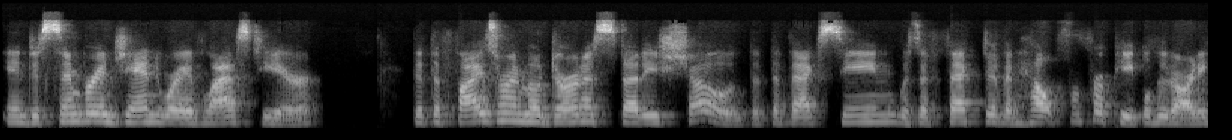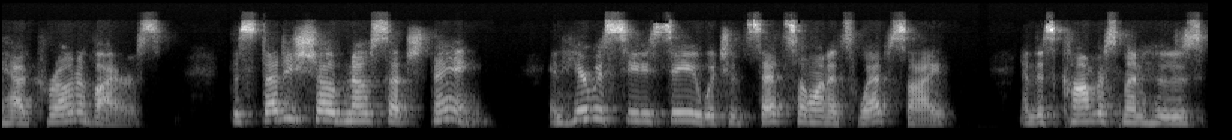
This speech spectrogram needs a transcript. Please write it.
in December and January of last year that the Pfizer and Moderna studies showed that the vaccine was effective and helpful for people who'd already had coronavirus. The study showed no such thing. And here was CDC, which had said so on its website. And this congressman who's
